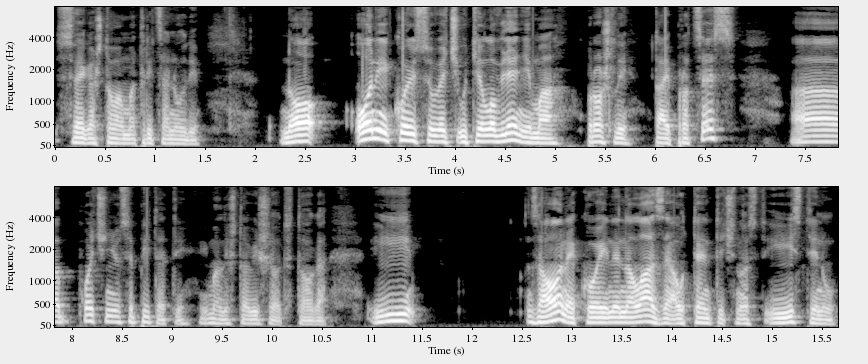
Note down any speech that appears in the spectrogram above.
svega što ova matrica nudi. No, oni koji su već u tjelovljenjima prošli taj proces, a, počinju se pitati ima li što više od toga. I za one koji ne nalaze autentičnost i istinu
